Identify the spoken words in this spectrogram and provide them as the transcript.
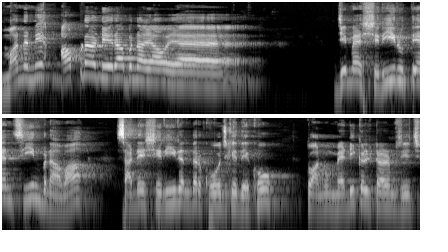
ਮਨ ਨੇ ਆਪਣਾ ਡੇਰਾ ਬਣਾਇਆ ਹੋਇਆ ਹੈ। ਜੇ ਮੈਂ ਸਰੀਰ ਉੱਤੇ ਅਨਸੀਨ ਬਣਾਵਾਂ, ਸਾਡੇ ਸਰੀਰ ਅੰਦਰ ਖੋਜ ਕੇ ਦੇਖੋ, ਤੁਹਾਨੂੰ ਮੈਡੀਕਲ ਟਰਮਸ ਵਿੱਚ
